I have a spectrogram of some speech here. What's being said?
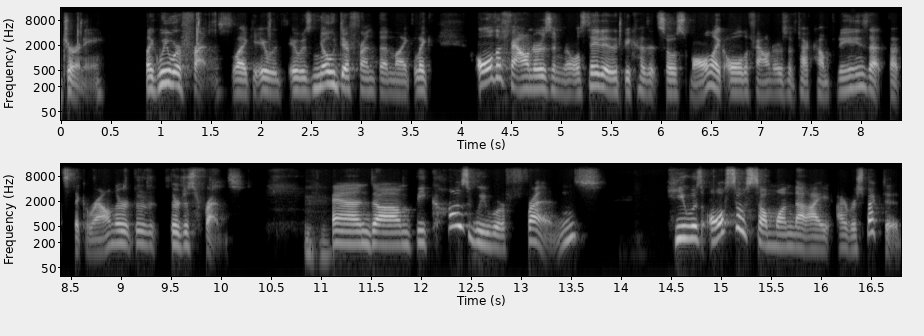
journey. Like we were friends. Like it was it was no different than like like all the founders in real estate because it's so small like all the founders of tech companies that that stick around they're they're, they're just friends mm-hmm. and um, because we were friends he was also someone that i i respected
